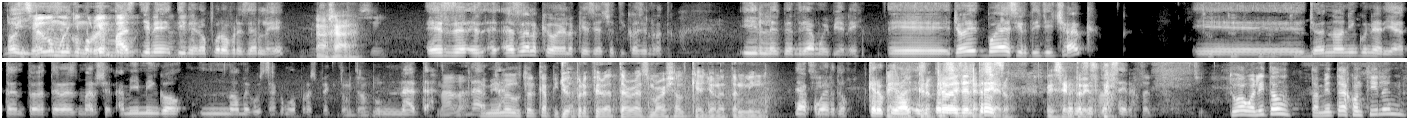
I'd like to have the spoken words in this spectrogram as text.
No, Y si algo es muy congruente, que más güey, tiene dinero por ofrecerle, ¿eh? Ajá. Sí. Es, es- es- eso es lo que lo que decía Chetico hace un rato. Y les vendría muy bien, ¿eh? Eh, yo voy a decir DJ Shark. Eh, yo no ningunearía tanto a Terrence Marshall. A mí Mingo no me gusta como prospecto. A mí tampoco. Nada. Nada. A mí me gustó el capitán. Yo prefiero a Terrace Marshall que a Jonathan Mingo. De acuerdo. Creo que Pero, es, que pero es el 3. tercero. Es el Pero es el 3. tercero. Exacto. Sí. ¿Tú, abuelito, también te vas con Thielen?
